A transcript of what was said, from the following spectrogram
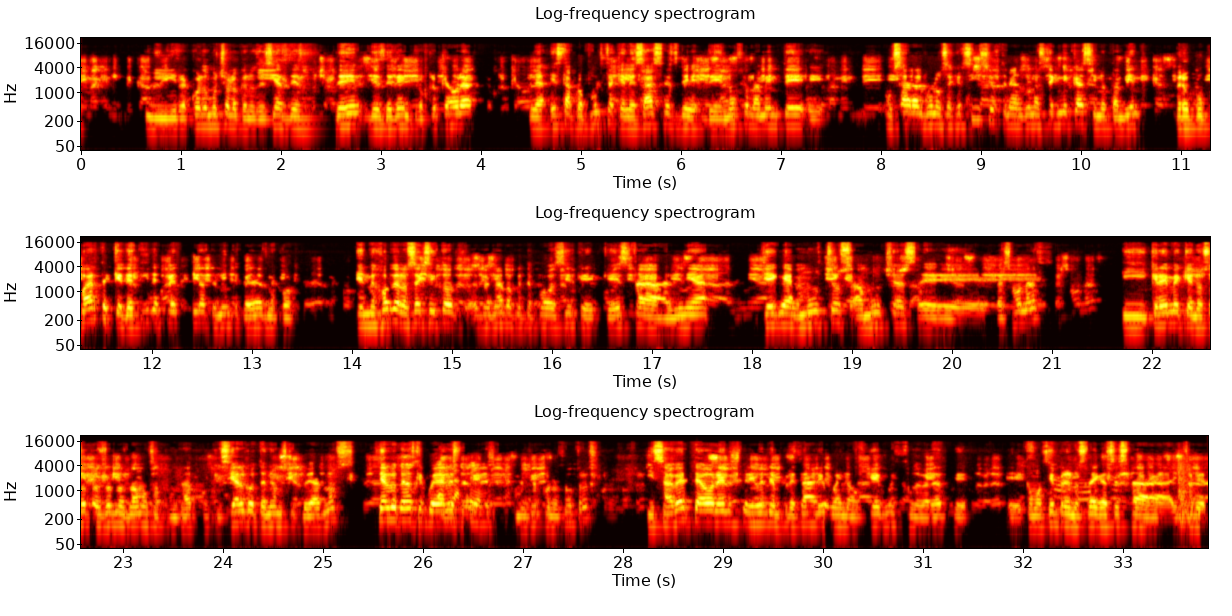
y recuerdo mucho lo que nos decías desde, desde dentro. Creo que ahora esta propuesta que les haces de, no solamente eh, usar algunos ejercicios, tener algunas técnicas, sino también preocuparte que de ti dependa también que te veas mejor. El mejor de los éxitos, Bernardo, que te puedo decir que, que esta línea llegue a muchos, a muchas eh, personas y créeme que nosotros dos nos vamos a apuntar, porque si algo tenemos que cuidarnos, si algo tenemos que cuidar es comunicar con nosotros y saberte ahora en este nivel de empresario, bueno, qué gusto de verdad que, eh, como siempre, nos traigas esta historia.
